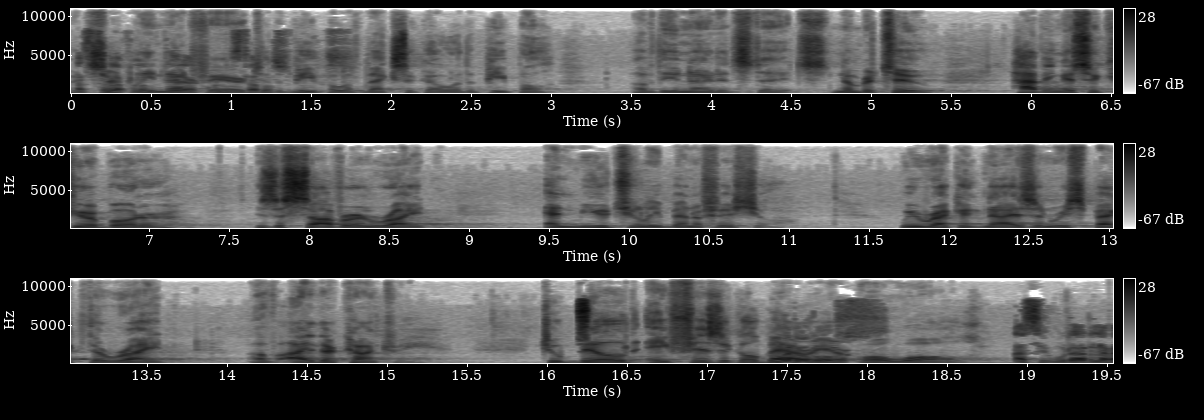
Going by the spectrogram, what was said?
but hasta la certainly frontera not con fair to Estados the people Unidos. Of Mexico or the people of the United States. Number two, having a secure border is a sovereign right and mutually beneficial. We recognize and respect the right of either country to build a physical barrier or wall Asegurar la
